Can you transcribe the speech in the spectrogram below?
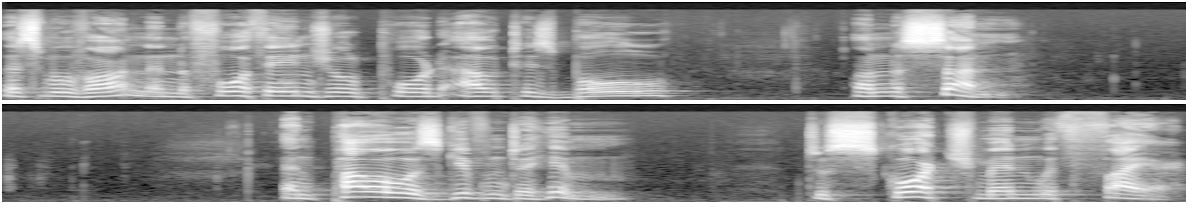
Let's move on. And the fourth angel poured out his bowl on the sun, and power was given to him to scorch men with fire.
